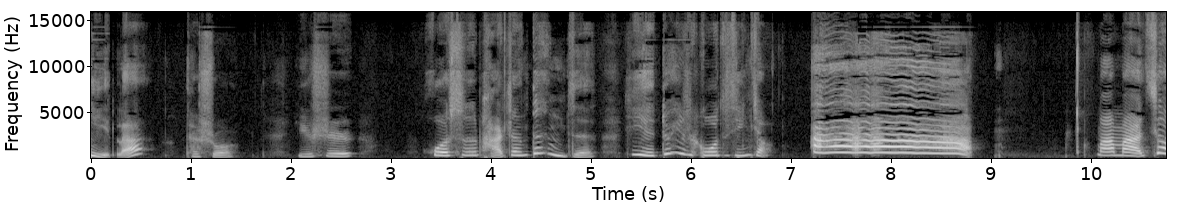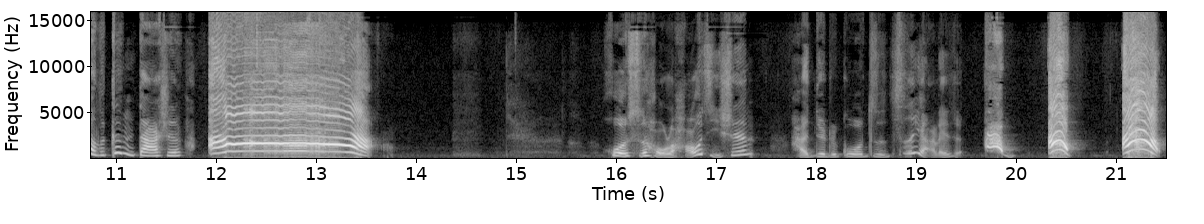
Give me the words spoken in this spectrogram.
你了！”她说。于是霍斯爬上凳子，也对着锅子尖叫：“啊！”妈妈叫得更大声啊！霍斯吼了好几声，还对着锅子龇牙咧嘴啊啊啊！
